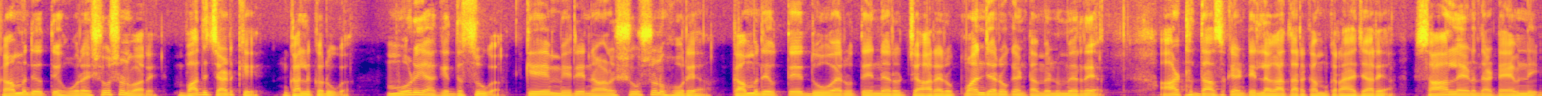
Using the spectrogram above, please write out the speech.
ਕੰਮ ਦੇ ਉੱਤੇ ਹੋ ਰਹੇ ਸ਼ੋਸ਼ਣ ਬਾਰੇ ਵੱਧ ਚੜ ਕੇ ਗੱਲ ਕਰੂਗਾ ਮੋੜੇ ਆ ਕੇ ਦੱਸੂਗਾ ਕਿ ਮੇਰੇ ਨਾਲ ਸ਼ੋਸ਼ਣ ਹੋ ਰਿਹਾ। ਕੰਮ ਦੇ ਉੱਤੇ 2 ਐਰੋ 3 ਐਰੋ 4 ਐਰੋ 5 ਐਰੋ ਘੰਟਾ ਮੈਨੂੰ ਮਿਲ ਰਿਹਾ। 8-10 ਘੰਟੇ ਲਗਾਤਾਰ ਕੰਮ ਕਰਾਇਆ ਜਾ ਰਿਹਾ। ਸਾਹ ਲੈਣ ਦਾ ਟਾਈਮ ਨਹੀਂ,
